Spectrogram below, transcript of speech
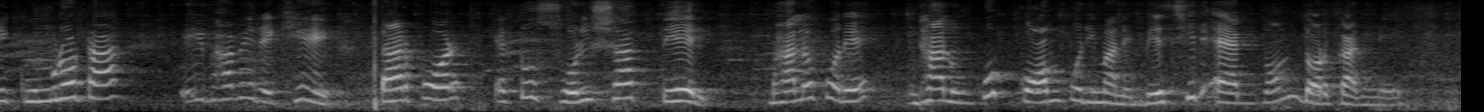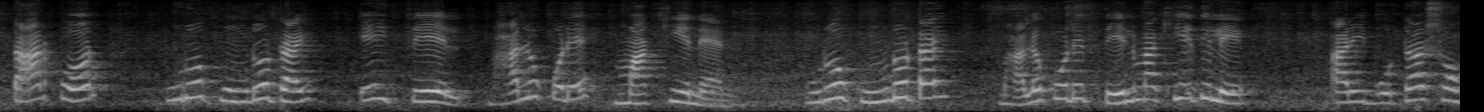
এই কুমড়োটা এইভাবে রেখে তারপর একটু সরিষার তেল ভালো করে ঢালুন। খুব কম পরিমাণে, বেশির একদম দরকার নেই। তারপর পুরো কুমড়োটাই এই তেল ভালো করে মাখিয়ে নেন। পুরো কুমড়োটাই ভালো করে তেল মাখিয়ে দিলে আর এই বোটা সহ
